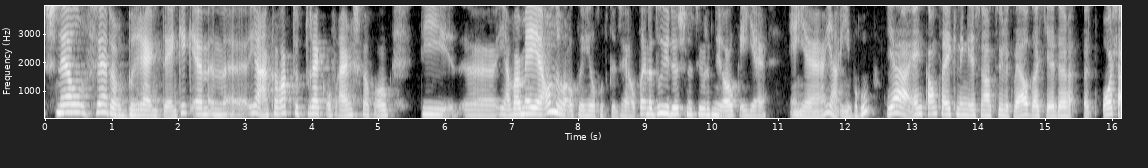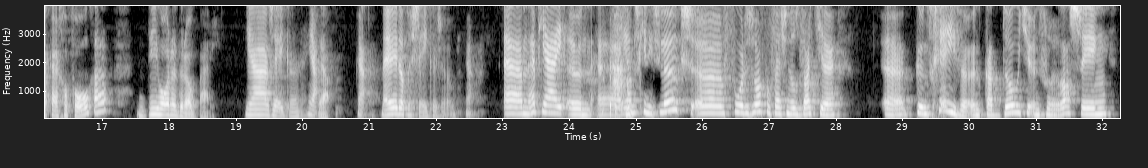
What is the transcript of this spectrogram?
snel verder brengt, denk ik. En een, uh, ja, een karaktertrek of eigenschap ook, die, uh, ja, waarmee je anderen ook weer heel goed kunt helpen. En dat doe je dus natuurlijk nu ook in je, in je, ja, in je beroep. Ja, en kanttekening is natuurlijk wel dat je de het oorzaak en gevolgen, die horen er ook bij. Ja, zeker. Ja. Ja. ja. Nee, dat is zeker zo. Ja. Um, heb jij een, uh, ja, misschien iets leuks voor de zorgprofessionals dat je uh, kunt geven? Een cadeautje, een verrassing?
